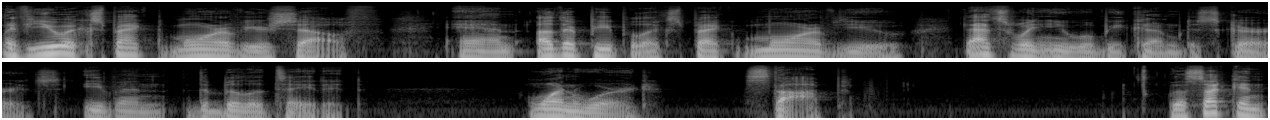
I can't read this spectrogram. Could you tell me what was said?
If you expect more of yourself and other people expect more of you, that's when you will become discouraged, even debilitated. One word stop. The second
